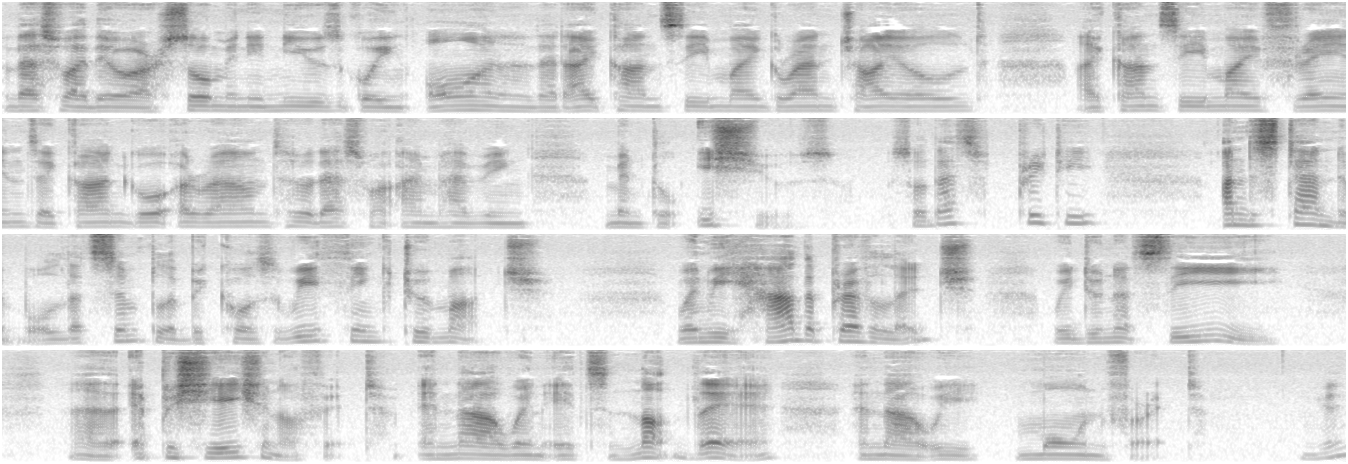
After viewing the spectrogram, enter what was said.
That's why there are so many news going on that I can't see my grandchild, I can't see my friends, I can't go around. So that's why I'm having mental issues. So that's pretty understandable. That's simply because we think too much. When we have the privilege, we do not see uh, appreciation of it. And now when it's not there, and now we mourn for it. Okay?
